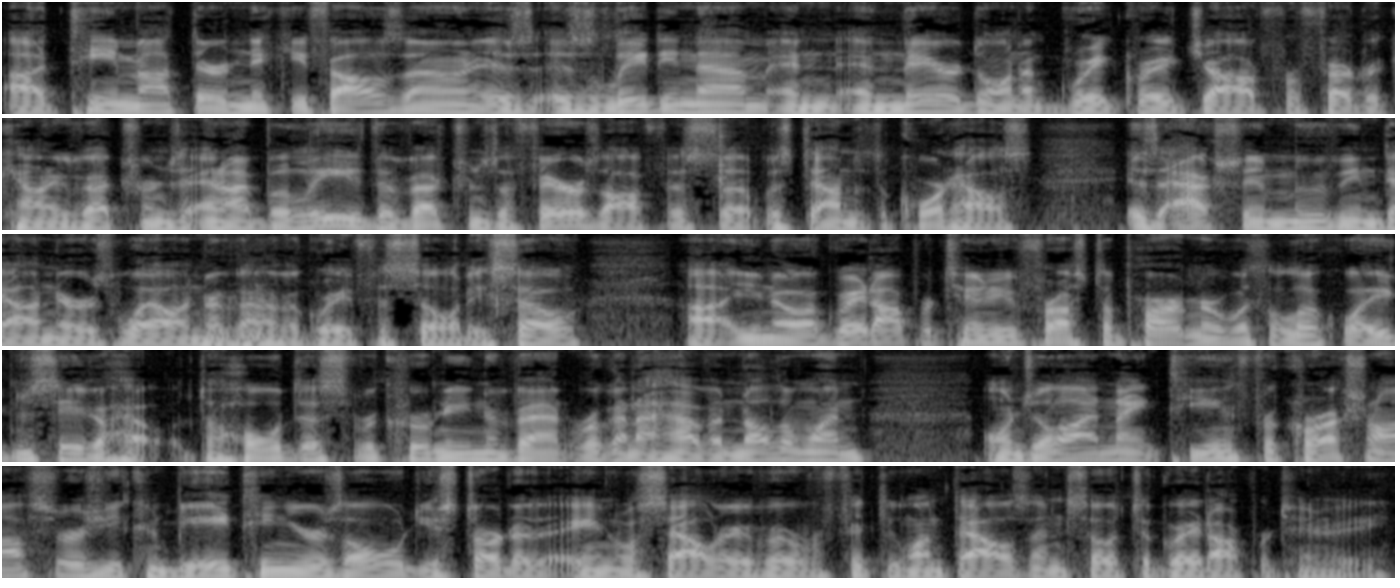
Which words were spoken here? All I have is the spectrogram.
uh, team out there. Nikki Falzone is, is leading them, and, and they are doing a great, great job for Frederick County veterans. And I believe the Veterans Affairs Office that was down at the courthouse is actually moving down there as well, and they're mm-hmm. going to have a great facility. So, uh, you know, a great opportunity for us to partner with a local agency to, help, to hold this recruiting event. We're going to have another one on July 19th for correctional officers. You can be 18 years old. You start at an annual salary of over 51000 so it's a great opportunity.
